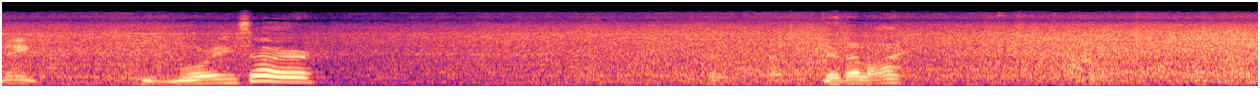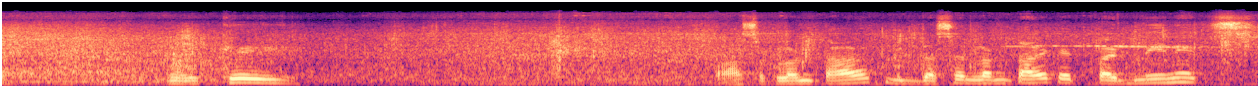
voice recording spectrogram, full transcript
Good morning, sir. Dito lang. Okay. Pasok lang tayo, magdasal lang tayo kahit 5 minutes.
